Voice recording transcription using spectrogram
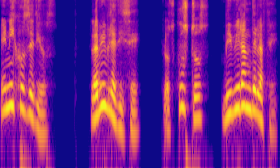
en hijos de Dios. La Biblia dice, los justos vivirán de la fe.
